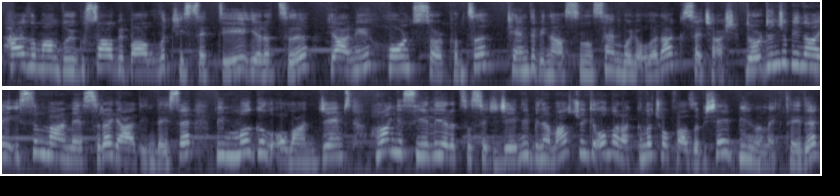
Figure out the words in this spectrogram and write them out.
her zaman duygusal bir bağlılık hissettiği yaratığı yani Horned Serpent'ı kendi binasının sembolü olarak seçer. Dördüncü binaya isim vermeye sıra geldiğinde ise bir muggle olan James hangi sihirli yaratığı seçeceğini bilemez. Çünkü onlar hakkında çok fazla bir şey bilmemekteydi.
